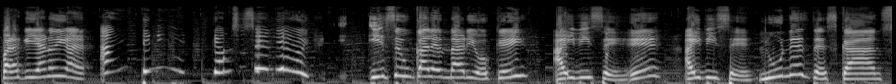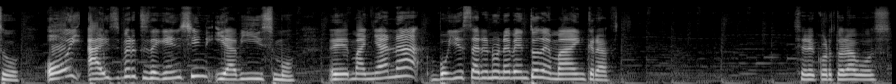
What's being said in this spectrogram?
Para que ya no digan, ¡ay, ¿qué vamos a hacer el día de hoy? Hice un calendario, ¿ok? Ahí dice, ¿eh? Ahí dice, lunes descanso. Hoy icebergs de Genshin y abismo. Eh, mañana voy a estar en un evento de Minecraft. Se le cortó la voz.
